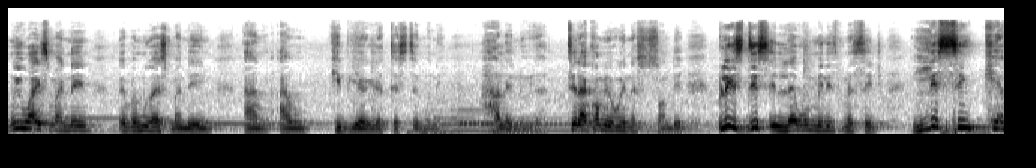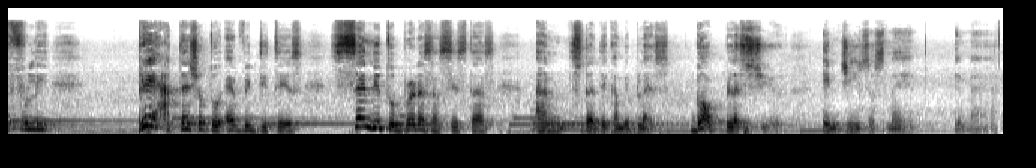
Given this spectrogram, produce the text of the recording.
Muiwa is my name, Reverend Muiwa is my name, and I will keep hearing your testimony. Hallelujah. Till I come your way next Sunday. Please, this 11 minute message, listen carefully, pay attention to every details, send it to brothers and sisters, and so that they can be blessed. God bless you in Jesus' name. Amen.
